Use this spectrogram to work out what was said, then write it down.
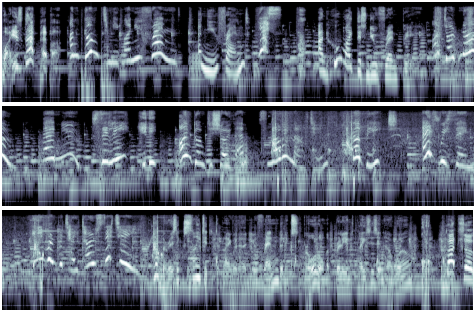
Why is that, Peppa? I'm going to meet my new friend. A new friend? Yes, And who might this new friend be? I don't know. They're new, silly. I'm going to show them Snowy Mountain, the beach, everything. Even Potato City. Peppa is excited to play with her new friend and explore all the brilliant places in her world. That's a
